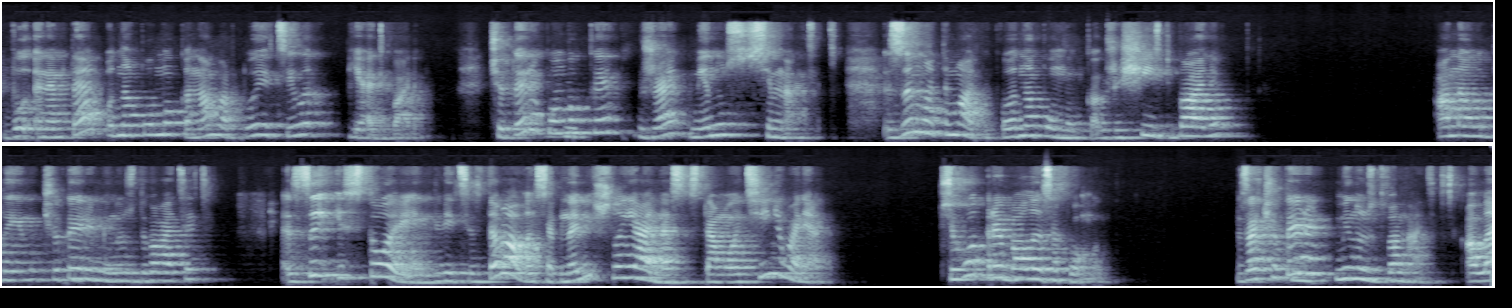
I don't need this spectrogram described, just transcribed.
В НМТ одна помилка нам вартує цілих 5 балів. Чотири помилки вже мінус 17. З математики одна помилка вже 6 балів, а на 1 4 мінус 20. З історії, дивіться, здавалося б, найбільш лояльна система оцінювання всього 3 бали за помилку. За 4 мінус 12. Але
